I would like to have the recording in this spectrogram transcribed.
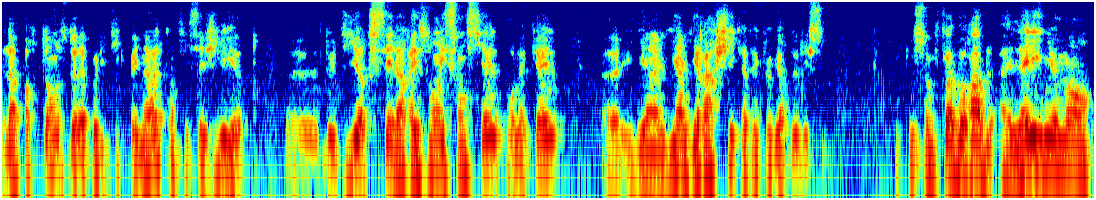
l'importance de la politique pénale quand il s'agit de dire c'est la raison essentielle pour laquelle il y a un lien hiérarchique avec le garde des Sceaux nous sommes favorables à l'alignement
